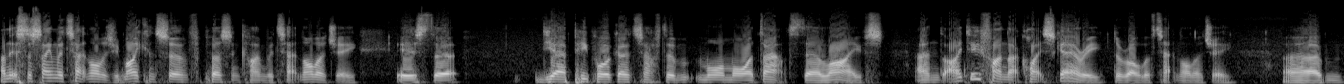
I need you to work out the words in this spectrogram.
and it's the same with technology. My concern for personkind with technology is that, yeah, people are going to have to more and more adapt their lives. And I do find that quite scary, the role of technology. Um,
